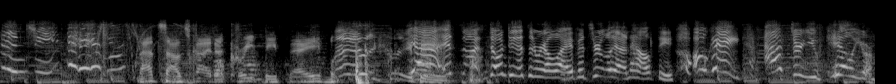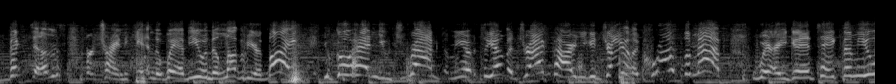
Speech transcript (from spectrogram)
Pinchy. That sounds kind of creepy, babe. Very creepy. Yeah, it's not. Don't do this in real life. It's really unhealthy. Okay, after you kill your victims for trying to get in the way of you and the love of your life, you go ahead and you drag them. You, so you have a drag power, and you can drag them across the map. Where are you gonna take them, you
